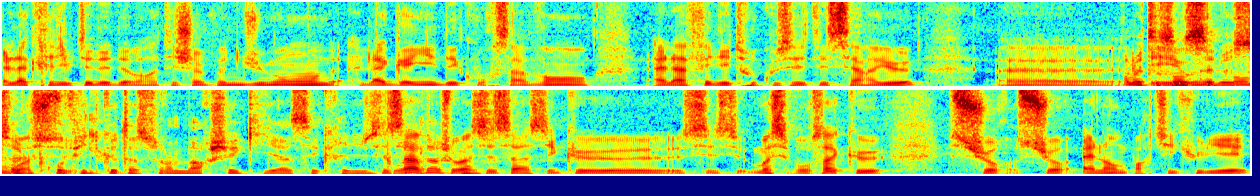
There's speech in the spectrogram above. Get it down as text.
elle a crédité d'avoir été championne du monde, elle a gagné des courses avant, elle a fait des trucs où c'était sérieux. Euh, de toute façon, c'est le seul profil que tu as sur le marché qui a assez crédits. C'est ça, tu vois, c'est ça, c'est que. moi, c'est pour ça que sur, sur elle en particulier,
